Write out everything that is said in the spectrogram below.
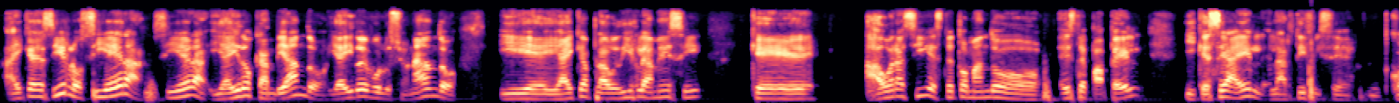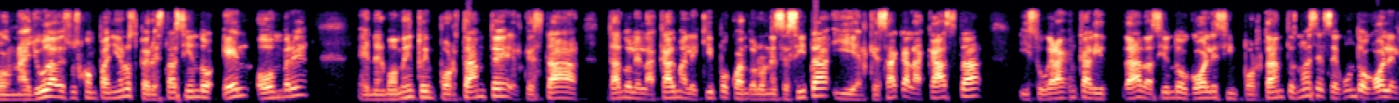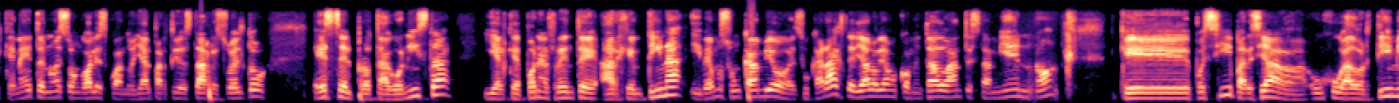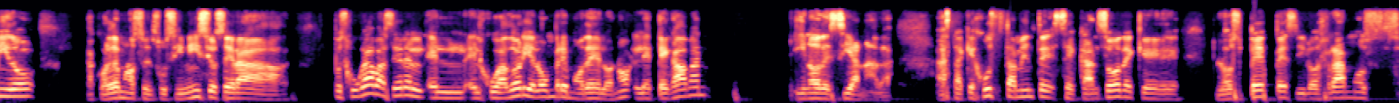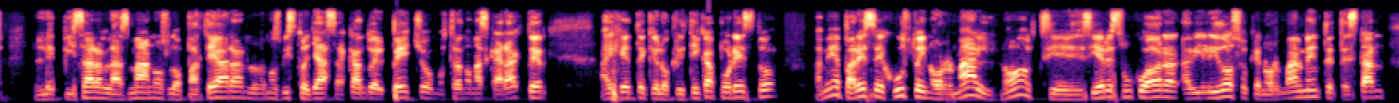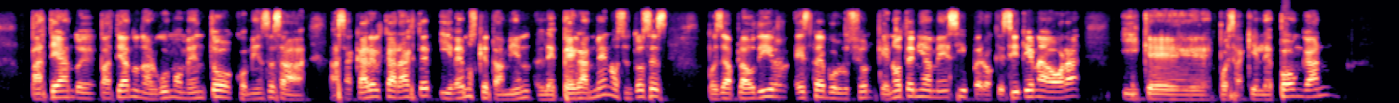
Hay que decirlo, sí era, sí era, y ha ido cambiando, y ha ido evolucionando, y, y hay que aplaudirle a Messi que ahora sí esté tomando este papel y que sea él el artífice con ayuda de sus compañeros, pero está siendo el hombre en el momento importante, el que está dándole la calma al equipo cuando lo necesita y el que saca la casta y su gran calidad haciendo goles importantes. No es el segundo gol el que mete, no son goles cuando ya el partido está resuelto, es el protagonista y el que pone al frente a Argentina y vemos un cambio en su carácter, ya lo habíamos comentado antes también, ¿no? Que pues sí, parecía un jugador tímido, acordémonos en sus inicios era, pues jugaba a ser el, el, el jugador y el hombre modelo, ¿no? Le pegaban y no decía nada, hasta que justamente se cansó de que los Pepes y los Ramos le pisaran las manos, lo patearan, lo hemos visto ya sacando el pecho, mostrando más carácter. Hay gente que lo critica por esto. A mí me parece justo y normal, ¿no? Si, si eres un jugador habilidoso que normalmente te están pateando, pateando en algún momento comienzas a, a, sacar el carácter y vemos que también le pegan menos. Entonces, pues de aplaudir esta evolución que no tenía Messi, pero que sí tiene ahora y que pues a quien le pongan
